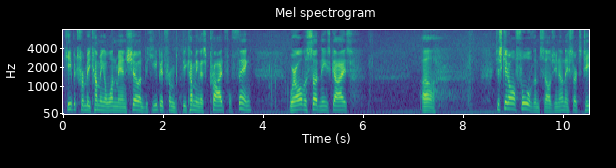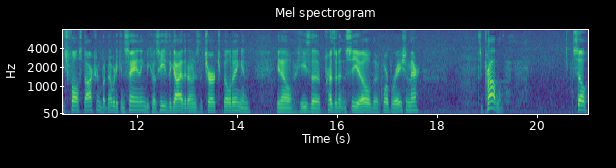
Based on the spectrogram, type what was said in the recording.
keep it from becoming a one-man show and keep it from becoming this prideful thing where all of a sudden these guys uh, just get all full of themselves, you know, and they start to teach false doctrine, but nobody can say anything because he's the guy that owns the church building and, you know, he's the president and CEO of the corporation there. It's a problem. So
